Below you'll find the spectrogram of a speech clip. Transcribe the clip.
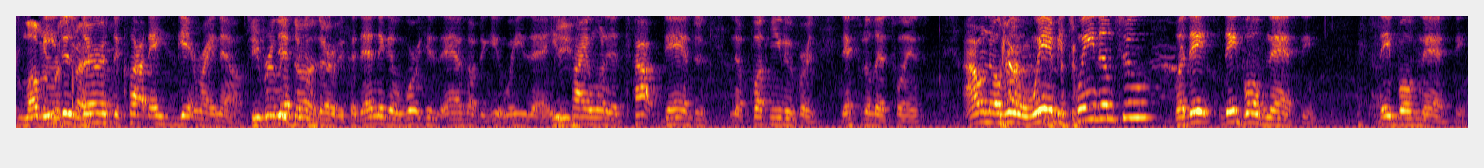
just love and He respect, deserves bro. the clout that he's getting right now. He really definitely does. deserve it because that nigga worked his ass off to get where he's at. He's, He's- probably one of the top dancers in the fucking universe next to the Les Twins. I don't know who will win between them two, but they they both nasty. They both nasty.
